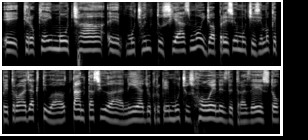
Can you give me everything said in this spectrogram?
eh, creo que hay mucha, eh, mucho entusiasmo y yo aprecio muchísimo que Petro haya activado tanta ciudadanía, yo creo que hay muchos jóvenes detrás de esto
